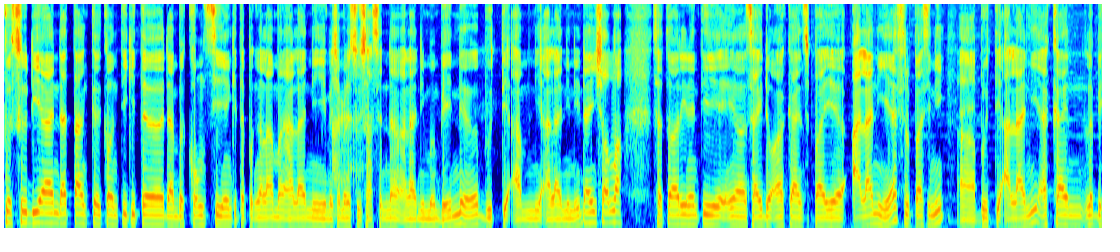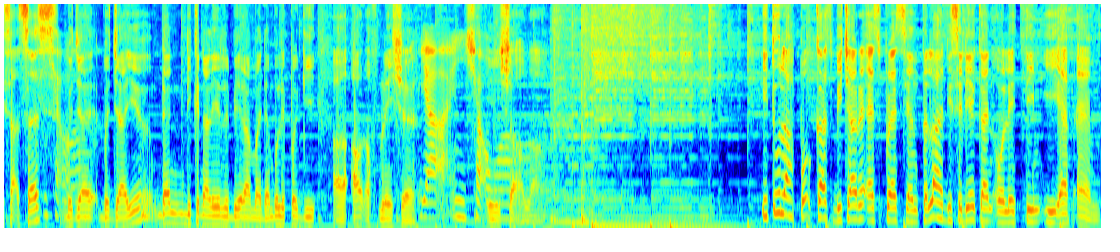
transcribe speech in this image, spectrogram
kesudian datang ke konti kita Dan berkongsi yang kita pengalaman Alani. Macam mana susah senang Alani membina Butik Amni Alani ni. Dan insyaAllah Satu hari nanti uh, Saya doakan supaya Alani ya Selepas ini uh, Butik Alani akan lebih sukses berjaya, berjaya Dan dikenali lebih ramai Dan boleh pergi uh, Out of Malaysia. Ya insyaAllah. InsyaAllah Allah. Itulah podcast Bicara Express yang telah disediakan oleh tim EFM.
